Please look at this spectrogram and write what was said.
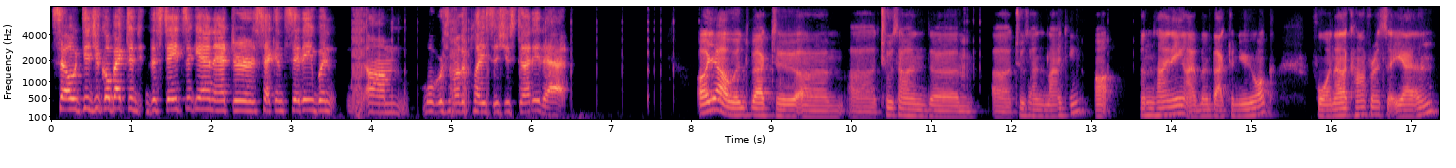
So, did you go back to the states again after Second City? When um, what were some other places you studied at? Oh yeah, I went back to um, uh, 2000, um, uh, 2019. Uh, 2019, I went back to New York for another conference at AIN.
